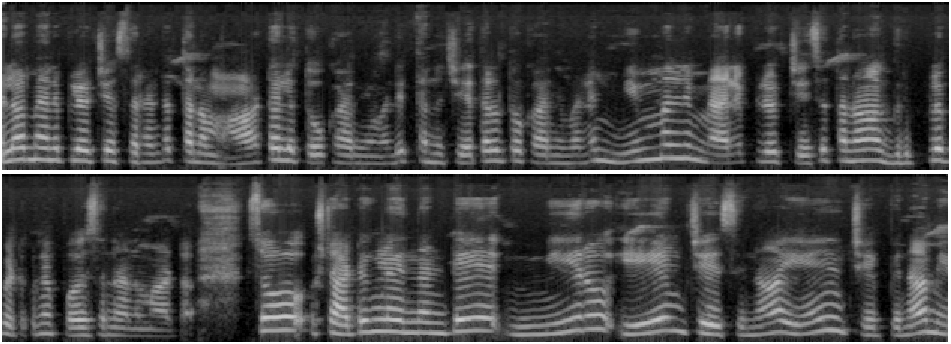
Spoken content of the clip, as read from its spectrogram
ఎలా మ్యానిపులేట్ చేస్తారంటే తన మాటలతో కానివ్వండి తన చేతలతో కానివ్వండి మిమ్మల్ని మ్యానిపులేట్ చేసి తన గ్రిప్లో పెట్టుకునే పర్సన్ అనమాట సో స్టార్టింగ్లో ఏంటంటే మీరు ఏం చేసినా ఏం చెప్పినా మీ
